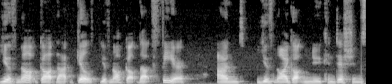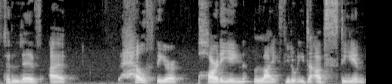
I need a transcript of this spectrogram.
You've not got that guilt. You've not got that fear. And you've now got new conditions to live a healthier partying life. You don't need to abstain.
